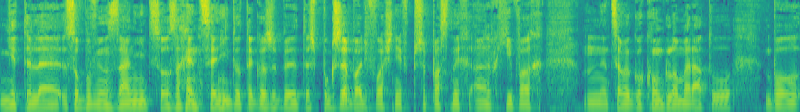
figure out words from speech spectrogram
nie tyle zobowiązani, co zachęceni do tego, żeby też pogrzebać właśnie w przepasnych archiwach całego konglomeratu, bo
